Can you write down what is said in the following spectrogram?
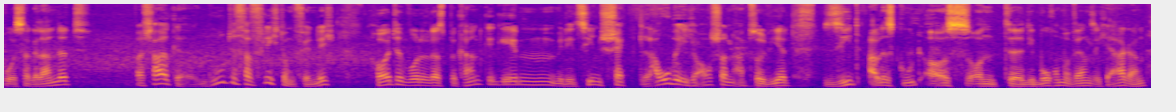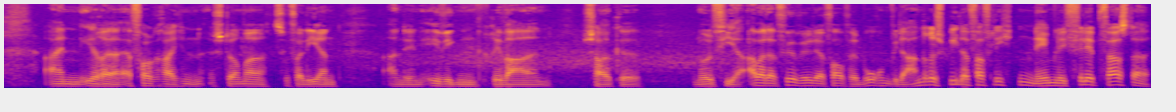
wo ist er gelandet? Bei Schalke. Gute Verpflichtung, finde ich. Heute wurde das bekannt gegeben. Medizincheck, glaube ich, auch schon absolviert. Sieht alles gut aus und äh, die Bochumer werden sich ärgern, einen ihrer erfolgreichen Stürmer zu verlieren an den ewigen Rivalen Schalke 04. Aber dafür will der VfL Bochum wieder andere Spieler verpflichten, nämlich Philipp Förster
